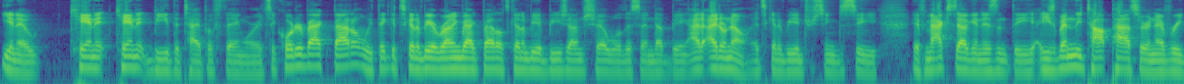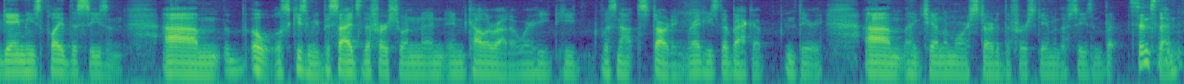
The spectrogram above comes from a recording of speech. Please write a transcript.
You know, can it can it be the type of thing where it's a quarterback battle? We think it's going to be a running back battle. It's going to be a Bijan show. Will this end up being? I, I don't know. It's going to be interesting to see if Max Duggan isn't the. He's been the top passer in every game he's played this season. Um, oh, excuse me. Besides the first one in, in Colorado, where he he was not starting, right? He's their backup in theory. Um, I think Chandler Moore started the first game of the season, but since then,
